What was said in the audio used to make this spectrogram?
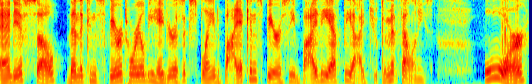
And if so, then the conspiratorial behavior is explained by a conspiracy by the FBI to commit felonies. Or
